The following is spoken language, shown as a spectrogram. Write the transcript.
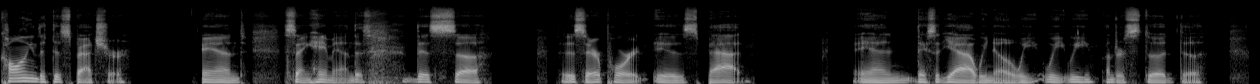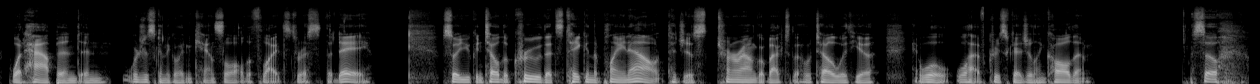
calling the dispatcher and saying, "Hey, man, this this uh, this airport is bad." And they said, "Yeah, we know. We we we understood the what happened, and we're just going to go ahead and cancel all the flights the rest of the day. So you can tell the crew that's taking the plane out to just turn around, go back to the hotel with you, and we'll we'll have crew scheduling call them. So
